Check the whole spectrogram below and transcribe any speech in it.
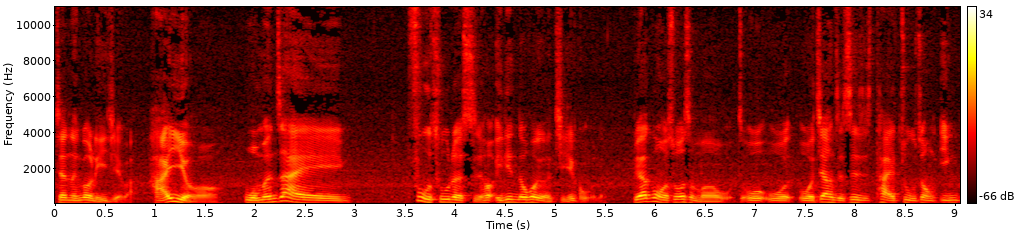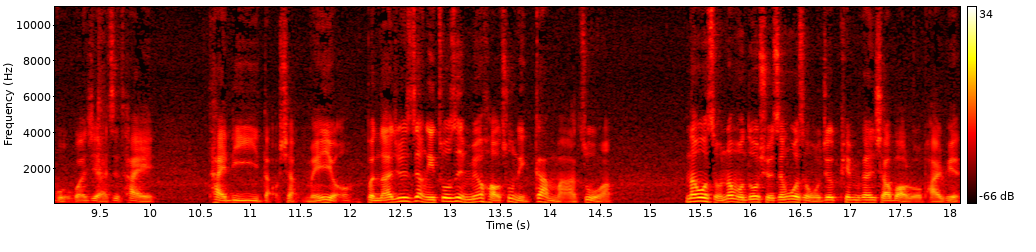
这样能够理解吧？还有。我们在付出的时候，一定都会有结果的。不要跟我说什么，我我我这样子是太注重因果关系，还是太太利益导向，没有，本来就是这样。你做事情没有好处，你干嘛做啊？那为什么那么多学生，为什么我就偏偏跟小保罗拍片？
